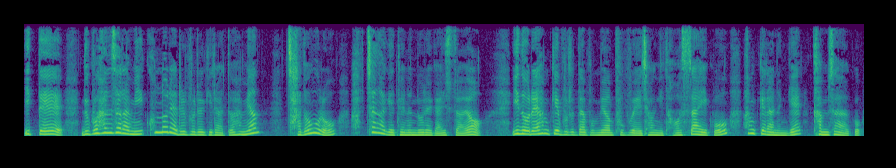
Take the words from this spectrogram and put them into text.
이때 누구 한 사람이 콧노래를 부르기라도 하면 자동으로 합창하게 되는 노래가 있어요. 이 노래 함께 부르다 보면 부부의 정이 더 쌓이고 함께라는 게 감사하고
